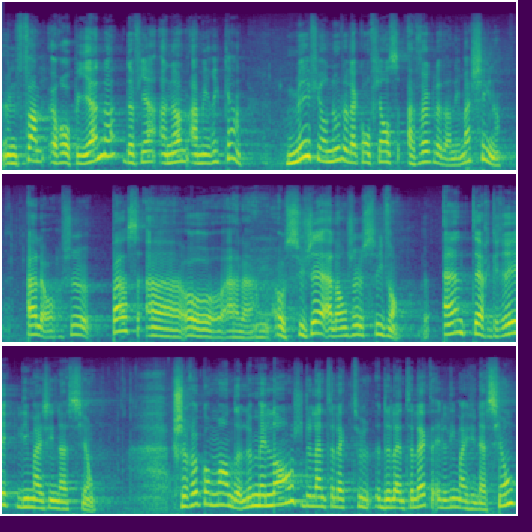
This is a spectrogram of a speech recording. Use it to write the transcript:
Une femme européenne devient un homme américain. Méfions-nous de la confiance aveugle dans les machines. Alors, je passe au, sujet, à l'enjeu suivant. Intégrer l'imagination. Je recommande le mélange de l'intellect et de l'imagination,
